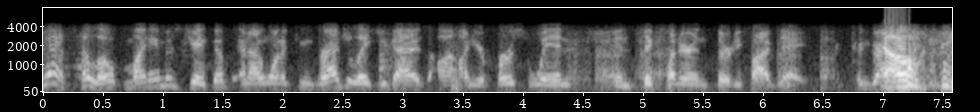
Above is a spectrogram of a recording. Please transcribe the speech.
Yes, hello. My name is Jacob, and I want to congratulate you guys on, on your first win in 635 days. Congratulations. Oh,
